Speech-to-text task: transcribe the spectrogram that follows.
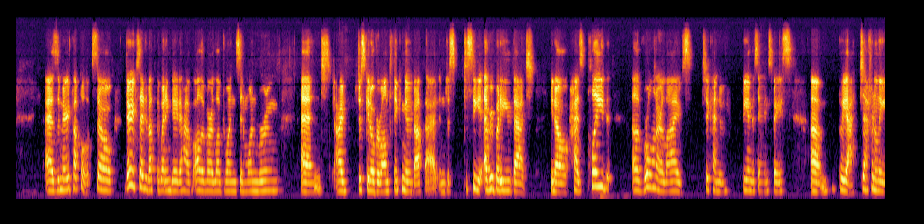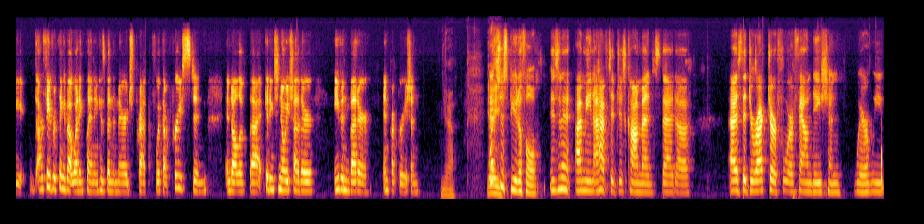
as a married couple. So very excited about the wedding day to have all of our loved ones in one room. And i just get overwhelmed thinking about that and just to see everybody that you know has played a role in our lives to kind of be in the same space. Um, but yeah definitely our favorite thing about wedding planning has been the marriage prep with our priest and and all of that getting to know each other even better in preparation yeah. yeah That's just beautiful, isn't it? I mean, I have to just comment that uh, as the director for a foundation where we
